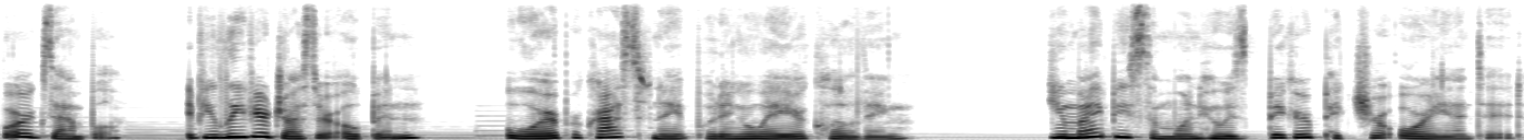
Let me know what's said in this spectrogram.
For example, if you leave your dresser open or procrastinate putting away your clothing, you might be someone who is bigger picture oriented.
